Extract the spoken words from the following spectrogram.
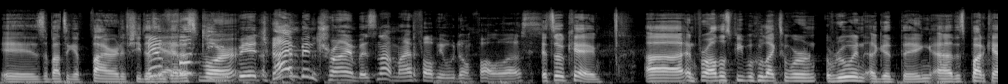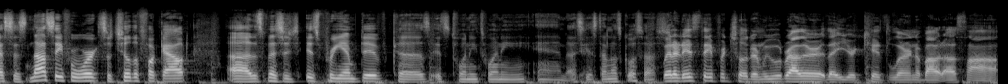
is about to get fired if she doesn't Man, get us more. you, bitch. I've been trying, but it's not my fault people don't follow us. It's okay. Uh, and for all those people who like to ruin, ruin a good thing, uh, this podcast is not safe for work, so chill the fuck out. Uh, this message is preemptive because it's 2020 and así están las cosas. But it is safe for children. We would rather that your kids learn about us uh,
